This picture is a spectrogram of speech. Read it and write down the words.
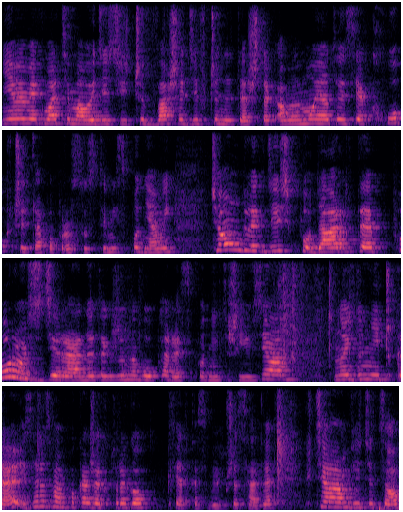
Nie wiem jak macie małe dzieci, czy wasze dziewczyny też tak, ale moja to jest jak chłopczyca po prostu z tymi spodniami. Ciągle gdzieś podarte, porozdzierane, także nową parę spodni też jej wzięłam. No i doniczkę i zaraz Wam pokażę, którego kwiatka sobie przesadzę. Chciałam, wiecie co,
